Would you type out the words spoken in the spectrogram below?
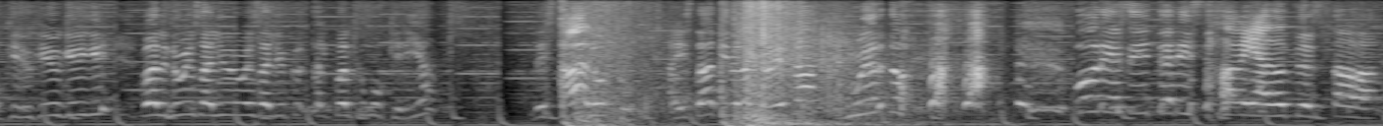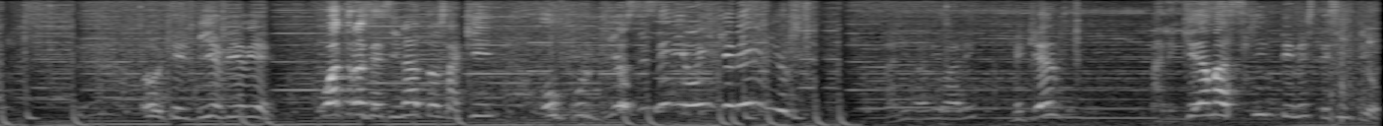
Ok, ok, ok, ok. Vale, no me salió, no me salió tal cual como quería. ¿Dónde está, loco? Ahí está, tiró la cabeza. ¡Muerto! Pobrecito, ni sabía dónde estaba. Ok, bien, bien, bien. Cuatro asesinatos aquí. Oh, por Dios, en serio, ¡ay, qué nervios. Vale, vale, vale. Me quedan. Vale, queda más gente en este sitio.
